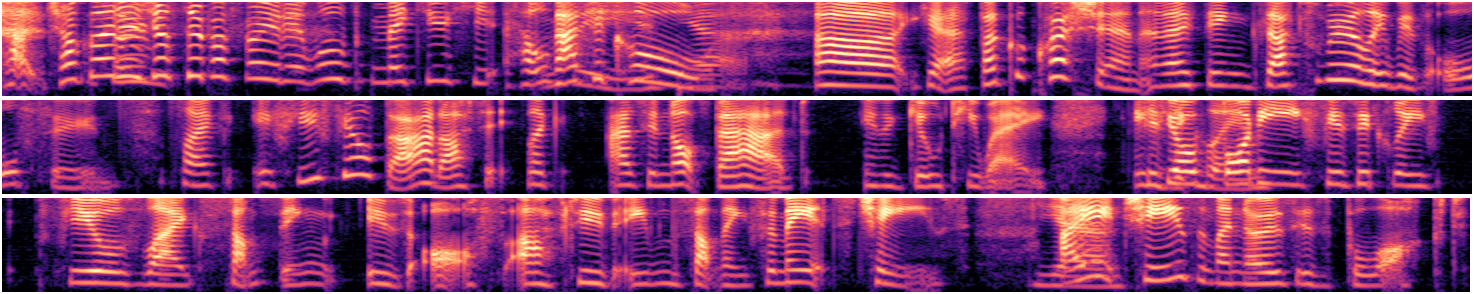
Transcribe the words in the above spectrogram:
Chocolate So- is your superfood. It will make you he- healthy. magical. Yeah. Uh yeah, but good question. And I think that's really with all foods. Like if you feel bad after like as in not bad in a guilty way. If your Physically. body physically feels like something is off after you've eaten something, for me it's cheese. Yeah. I eat cheese and my nose is blocked,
